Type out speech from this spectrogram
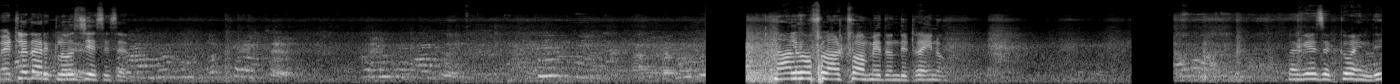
మెట్ల దారి క్లోజ్ చేసేసారు. నాలుగో ప్లాట్ఫామ్ మీద ఉంది ట్రైన్. లగేజ్ ఎక్కువైంది.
